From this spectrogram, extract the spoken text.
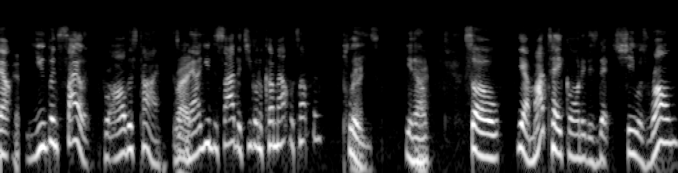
Now you've been silent for all this time. So right. now you decide that you're going to come out with something. Please, right. you know. Right. So yeah, my take on it is that she was wrong,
